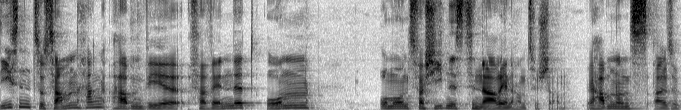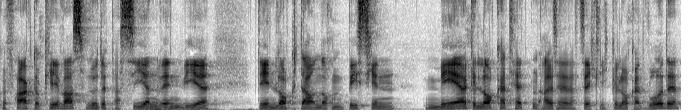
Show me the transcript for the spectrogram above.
Diesen Zusammenhang haben wir verwendet, um um uns verschiedene Szenarien anzuschauen. Wir haben uns also gefragt, okay, was würde passieren, wenn wir den Lockdown noch ein bisschen mehr gelockert hätten, als er tatsächlich gelockert wurde?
